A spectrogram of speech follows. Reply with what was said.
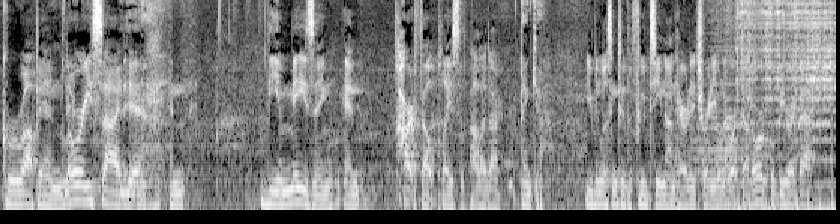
grew up in, Lower East Side, and- Yeah. and, the amazing and heartfelt place of Paladar. Thank you. You've been listening to the Food Seen on heritageradionetwork.org. We'll be right back.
